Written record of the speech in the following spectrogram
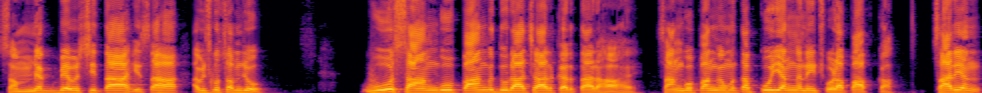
सम्यक व्यवसिता हिसा अब इसको समझो। वो सांगोपांग दुराचार करता रहा है। सांगोपांग मतलब कोई अंग नहीं, छोड़ा पाप का। सारे अंग।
